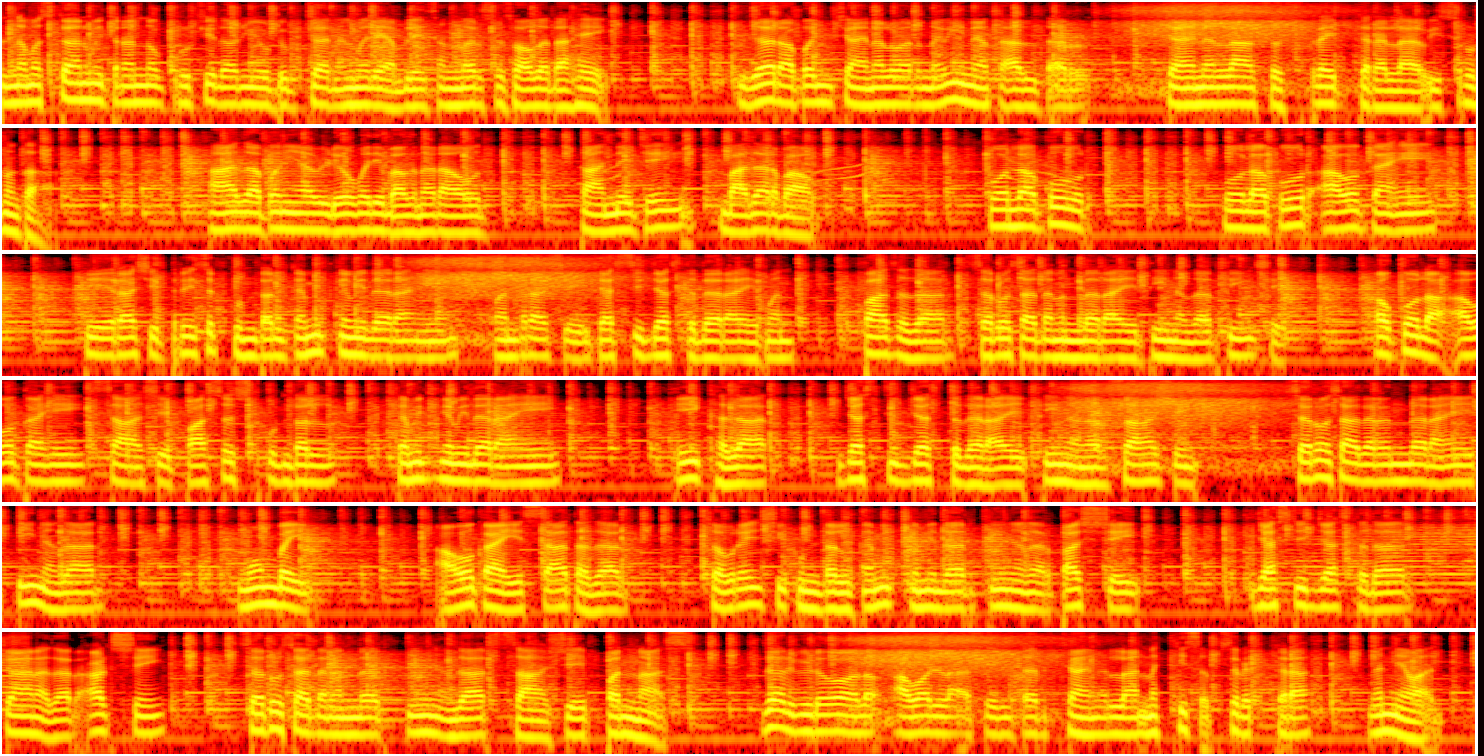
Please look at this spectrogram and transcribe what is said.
नमस्कार मित्रांनो कृषीधन यूट्यूब चॅनलमध्ये आपले संघर्ष स्वागत आहे. जर आपण चॅनलवर नवीन असाल तर चॅनलला सबस्क्राईब करायला विसरू नका. आज आपण या व्हिडिओमध्ये बघणार आहोत कांद्याचे बाजारभाव. कोल्हापूर कोल्हापूर आवक आहे. तेराशे त्रेसष्ट क्विंटल कमीत कमी दर आहे. पंधराशे जास्तीत जास्त दर आहे पण पाच हजार सर्वसाधारण दर आहे तीन हजार तीनशे. अकोला आवक आहे सहाशे पासष्ट क्विंटल. कमीत कमी दर आहे एक हजार. जास्तीत जास्त दर आहे तीन हजार सहाशे. सर्वसाधारण दर आहे तीन हजार. मुंबई आवक आहे सात हजार. चौऱ्याऐंशी क्विंटल कमीत कमी दर तीन हजार पाचशे. जास्तीत जास्त दर चार हजार आठशे. सर्वसाधारण दर तीन हजार सहाशे पन्नास जर व्हिडिओ आवडला असेल तर चॅनलला नक्की सबस्क्राईब करा. धन्यवाद.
